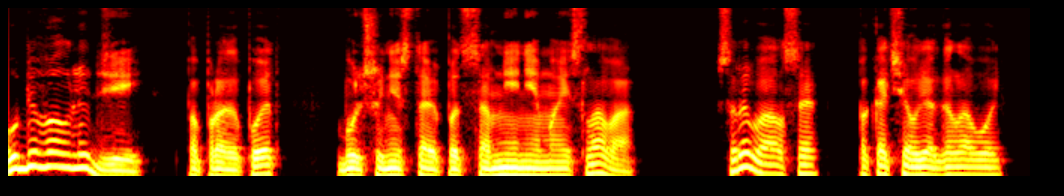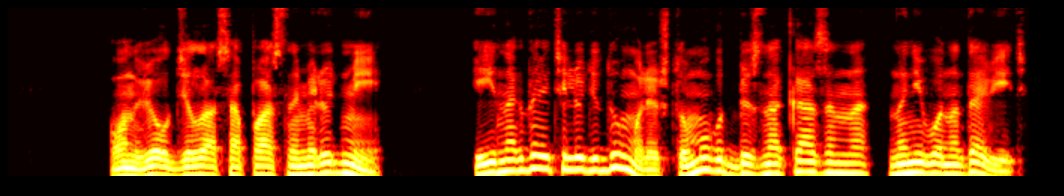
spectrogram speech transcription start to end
«Убивал людей», — поправил поэт, больше не ставя под сомнение мои слова. «Срывался», — покачал я головой. Он вел дела с опасными людьми, и иногда эти люди думали, что могут безнаказанно на него надавить.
